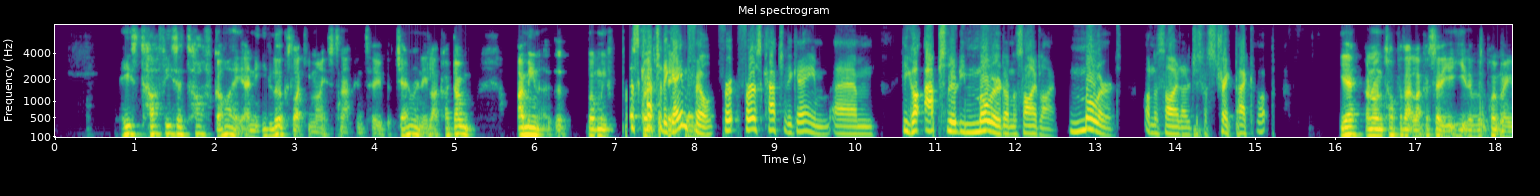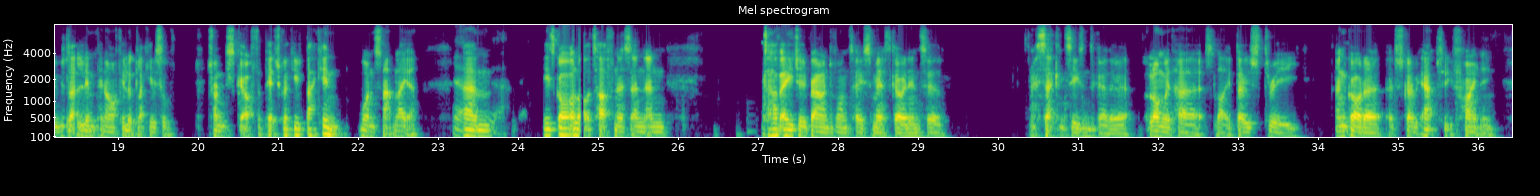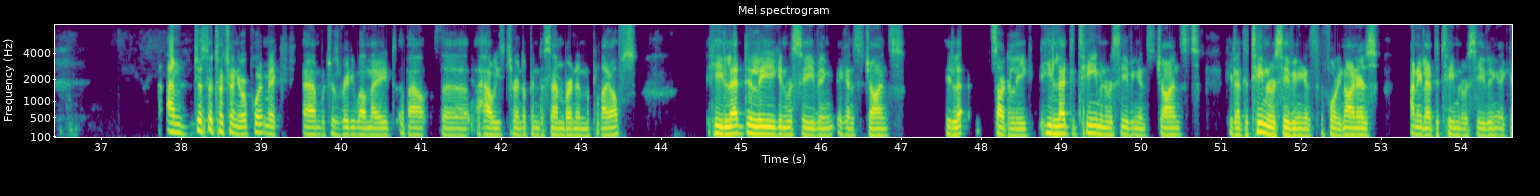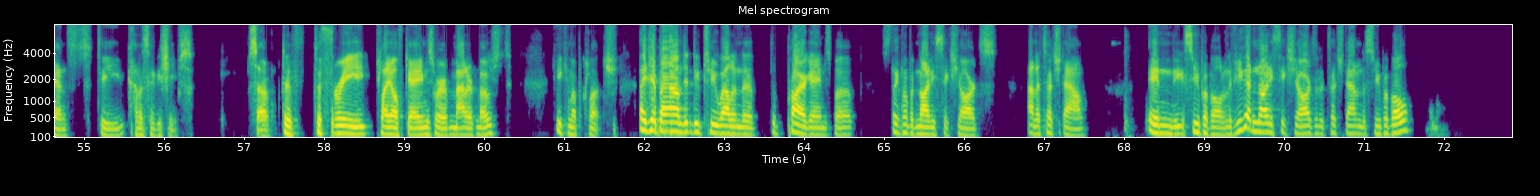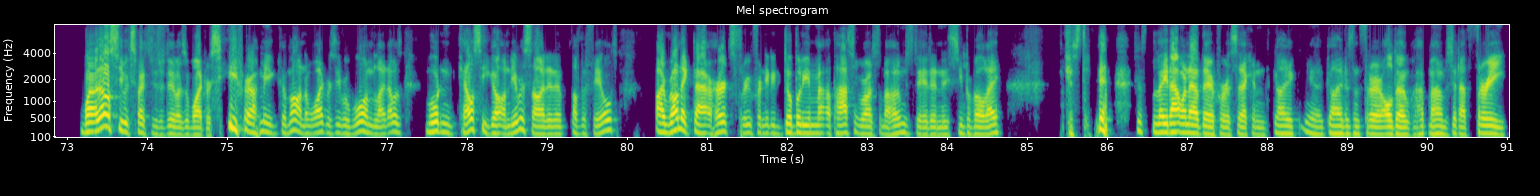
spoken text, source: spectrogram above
he's tough. He's a tough guy, and he looks like he might snap in two. But generally, like I don't. I mean, uh, when we First catch of the game, him. Phil. Fir- First catch of the game. Um, he got absolutely mullered on the sideline. Mullered on the sideline, just got straight back up. Yeah, and on top of that, like I said, he, he, there was a point where he was like limping off. He looked like he was sort of trying to just get off the pitch quick. He was back in one snap later. Yeah. Um, yeah. He's got a lot of toughness, and and to have AJ Brown, DeVonta Smith going into a second season together, along with Hurts, like those three, and God are, are just going to be absolutely frightening. And just to touch on your point, Mick, um, which was really well made about the how he's turned up in December and in the playoffs. He led the league in receiving against the Giants. He led, sorry, the league. He led the team in receiving against the Giants. He led the team in receiving against the 49ers. And he led the team in receiving against the Kansas City Chiefs. So the, the three playoff games where it mattered most, he came up clutch. AJ Brown didn't do too well in the, the prior games, but came up with 96 yards and a touchdown in the Super Bowl. And if you get 96 yards and a touchdown in the Super Bowl, what else you expect you to do as a wide receiver? I mean, come on, a wide receiver one, like that was more than Kelce got on the other side of the, of the field. Ironic that Hurts threw for nearly double the amount of passing yards that Mahomes did in the Super Bowl, eh? Just, just lay that one out there for a second. Guy, you know, guy doesn't throw. Although Mahomes did have three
